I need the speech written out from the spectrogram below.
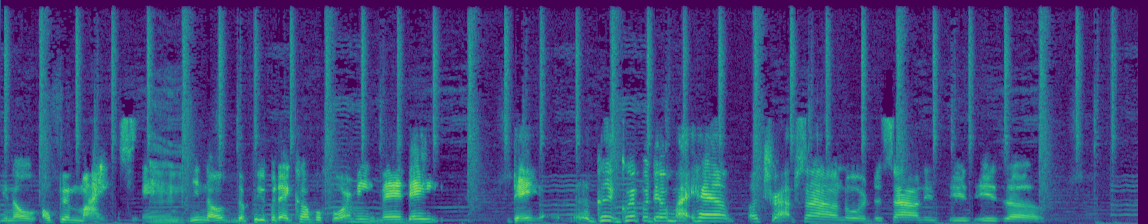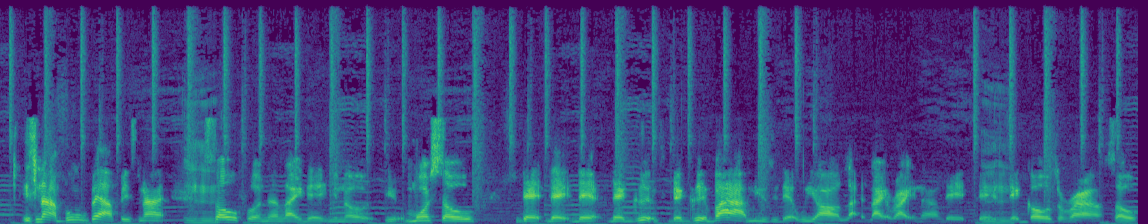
you know, open mics, and mm-hmm. you know, the people that come before me, man, they they a good grip of them might have a trap sound or the sound is is is uh it's not boom bap, it's not mm-hmm. soulful nothing like that. You know, more so that that that that good that good vibe music that we all like, like right now that that, mm-hmm. that goes around. So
